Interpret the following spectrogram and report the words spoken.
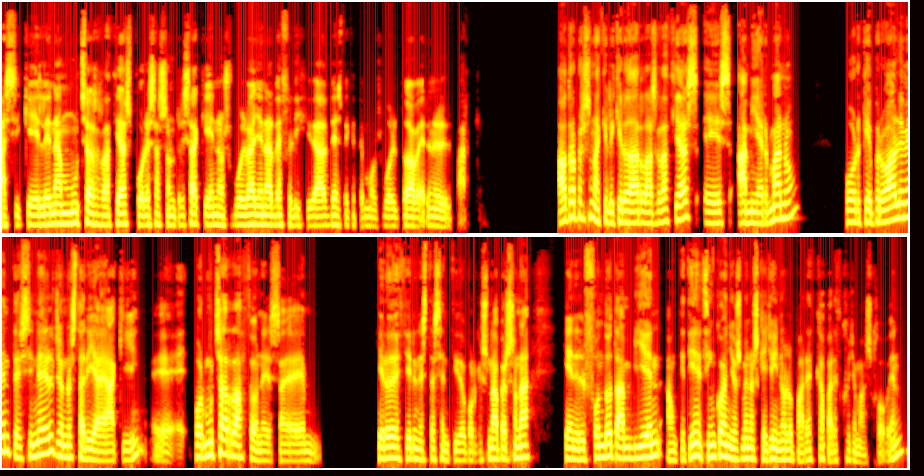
Así que, Elena, muchas gracias por esa sonrisa que nos vuelve a llenar de felicidad desde que te hemos vuelto a ver en el parque. A otra persona que le quiero dar las gracias es a mi hermano, porque probablemente sin él yo no estaría aquí, eh, por muchas razones, eh, quiero decir en este sentido, porque es una persona que en el fondo también, aunque tiene cinco años menos que yo y no lo parezca, parezco yo más joven.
